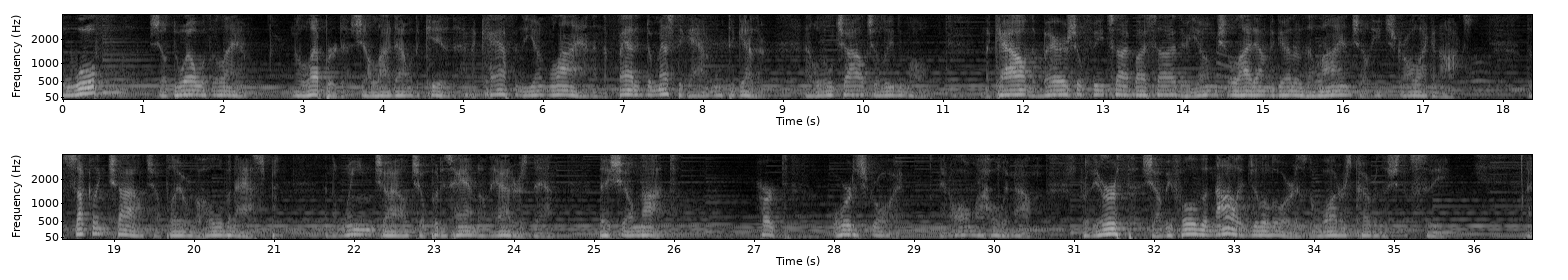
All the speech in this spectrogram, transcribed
The wolf shall dwell with the lamb, and the leopard shall lie down with the kid, and the calf and the young lion, and fatted domestic animal together, and a little child shall lead them all. And the cow and the bear shall feed side by side, their young shall lie down together, the lion shall eat straw like an ox. The suckling child shall play over the hole of an asp, and the weaned child shall put his hand on the adder's den. They shall not hurt or destroy in all my holy mountain. For the earth shall be full of the knowledge of the Lord as the waters cover the sea.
